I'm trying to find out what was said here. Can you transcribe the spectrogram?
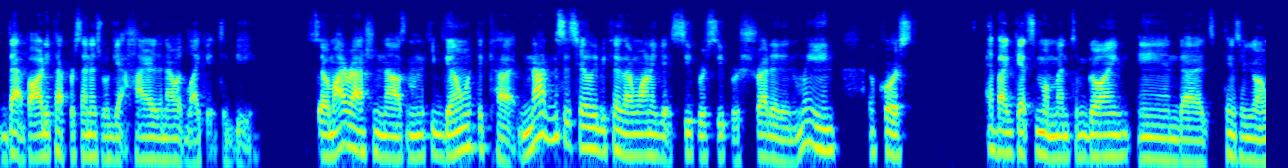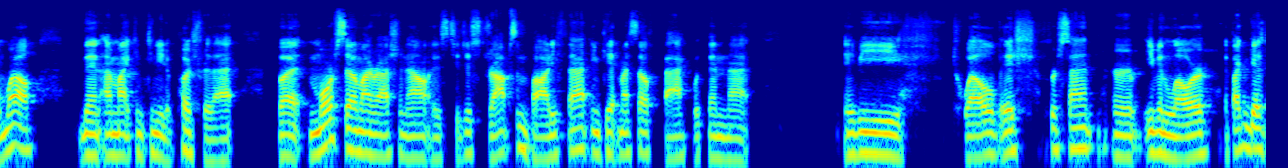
that body fat percentage will get higher than I would like it to be. So my rationale is I'm going to keep going with the cut, not necessarily because I want to get super, super shredded and lean. Of course, if I get some momentum going and uh, things are going well, then I might continue to push for that. But more so, my rationale is to just drop some body fat and get myself back within that maybe 12 ish percent or even lower. If I can get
